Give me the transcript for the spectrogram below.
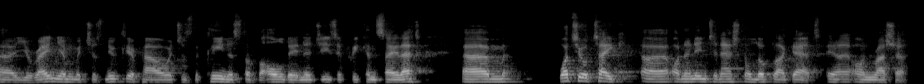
uh, uranium, which is nuclear power, which is the cleanest of the old energies, if we can say that. Um, what's your take uh, on an international look like that uh, on Russia?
